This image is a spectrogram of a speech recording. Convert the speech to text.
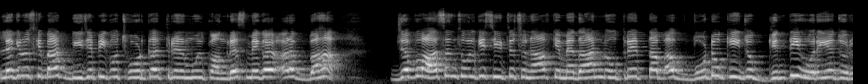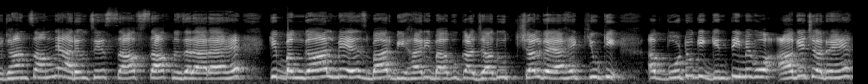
लेकिन उसके बाद बीजेपी को छोड़कर तृणमूल कांग्रेस में गए और अब वहाँ जब वो आसनसोल की सीट से चुनाव के मैदान में उतरे, तब अब वोटों की जो गिनती हो रही है, जो रुझान सामने आ रहे हैं, उसे साफ़ साफ़ नज़र आ रहा है कि बंगाल में इस बार बिहारी बाबू का जादू चल गया है, क्योंकि अब वोटों की गिनती में वो आगे चल रहे हैं।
